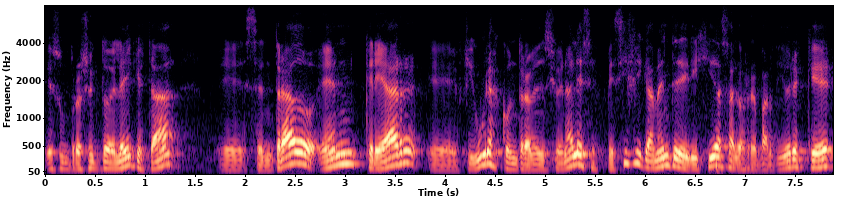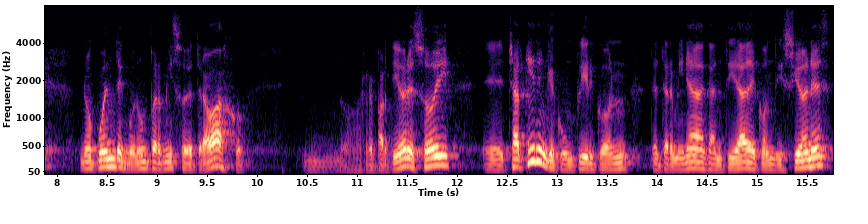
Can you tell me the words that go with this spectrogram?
es un proyecto de ley que está eh, centrado en crear eh, figuras contravencionales específicamente dirigidas a los repartidores que no cuenten con un permiso de trabajo. Los repartidores hoy eh, ya tienen que cumplir con determinada cantidad de condiciones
